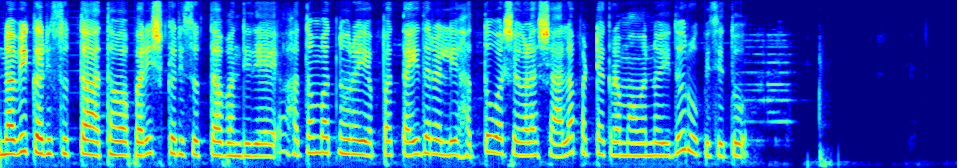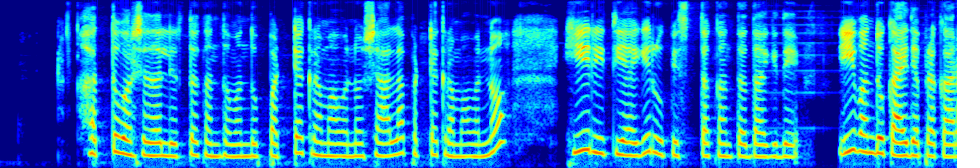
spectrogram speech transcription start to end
ನವೀಕರಿಸುತ್ತಾ ಅಥವಾ ಪರಿಷ್ಕರಿಸುತ್ತಾ ಬಂದಿದೆ. ಹತ್ತೊಂಬತ್ತು ನೂರ ಎಪ್ಪತ್ತೈದರಲ್ಲಿ ಹತ್ತು ವರ್ಷಗಳ ಶಾಲಾ ಪಠ್ಯಕ್ರಮವನ್ನು ಇದು ರೂಪಿಸಿತು. ಹತ್ತು ವರ್ಷದಲ್ಲಿರ್ತಕ್ಕಂಥ ಒಂದು ಪಠ್ಯಕ್ರಮವನ್ನು, ಶಾಲಾ ಪಠ್ಯಕ್ರಮವನ್ನು ಈ ರೀತಿಯಾಗಿ ರೂಪಿಸ್ತಕ್ಕಂಥದ್ದಾಗಿದೆ. ಈ ಒಂದು ಕಾಯ್ದೆ ಪ್ರಕಾರ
